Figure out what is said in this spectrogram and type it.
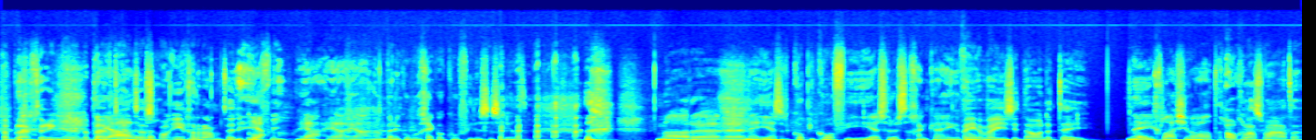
dat blijft erin. Dat, nou blijft ja, erin, dat, dat, is gewoon ingeramd, hè, die koffie. Ja, ja, ja, ja. Dan ben ik ook een gek op koffie, dus dat scheelt. maar uh, nee, eerst het kopje koffie. Eerst rustig gaan kijken. Van... Maar, je, maar je zit nou aan de thee? Nee, glaasje water. Oh, glas water.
